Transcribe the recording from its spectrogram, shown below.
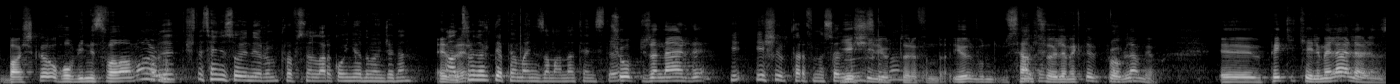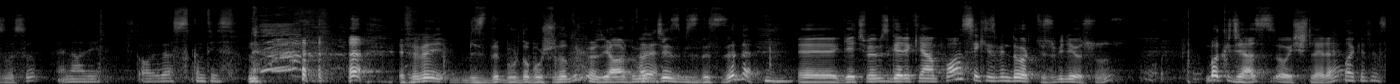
başka hobiniz falan var mı? Öyle işte tenis oynuyorum. Profesyonel olarak oynuyordum önceden. Evet. Antrenörlük de yapıyorum aynı zamanda teniste. Çok güzel. Nerede? Ye- Yeşilyurt tarafında söylemem Yeşil sıkıntı var yurt mı? tarafında. Yo, bunu Sen Okey. söylemekte bir problem yok. Ee, peki kelimelerle aranız nasıl? Fena değil. İşte orada biraz sıkıntıyız. Efe Bey biz de burada boşuna durmuyoruz. Yardım Evet. edeceğiz biz de size de. Ee, geçmemiz gereken puan 8400 biliyorsunuz. Bakacağız o işlere. Bakacağız.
